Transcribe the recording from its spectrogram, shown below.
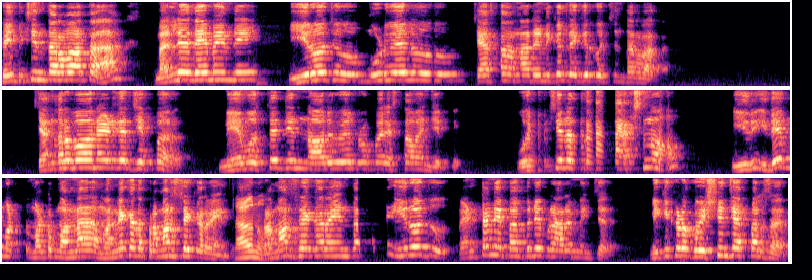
పెంచిన తర్వాత మళ్ళీ అదేమైంది? ఈ రోజు మూడు వేలు చేస్తా ఉన్నారు ఎన్నికల దగ్గరికి వచ్చిన తర్వాత. చంద్రబాబు నాయుడు గారు చెప్పారు మేము వస్తే దీన్ని నాలుగు వేల రూపాయలు ఇస్తామని చెప్పి. వచ్చిన తక్షణం ఇది ఇదే మొట్ట మొట్ట మొన్న మొన్నే కదా ప్రమాణ స్వీకారం అయింది. ప్రమాణ స్వీకారం అయిన తర్వాత ఈ రోజు వెంటనే పంపిణీ ప్రారంభించారు. మీకు ఇక్కడ ఒక విషయం చెప్పాలి సార్.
